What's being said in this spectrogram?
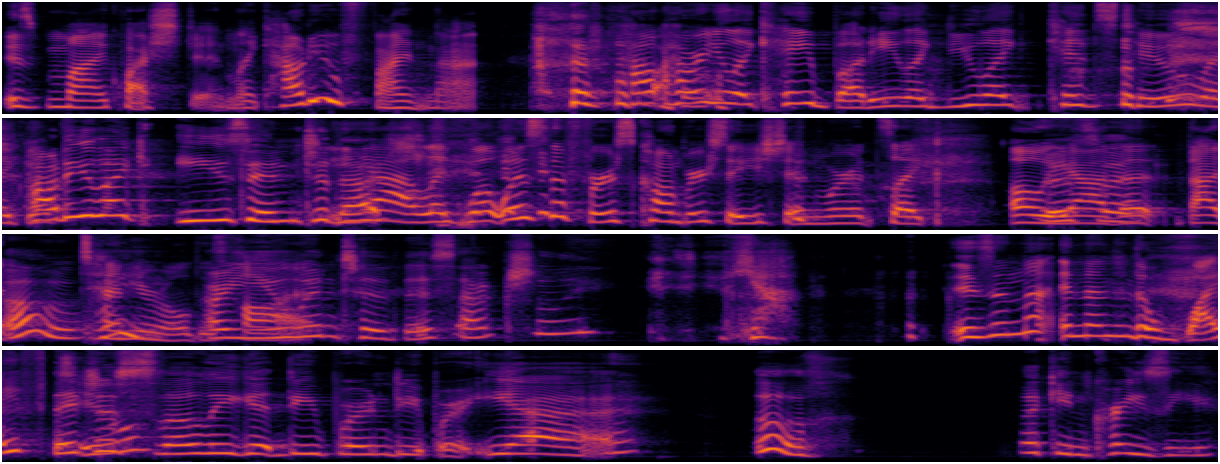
Is my question. Like, how do you find that? How how are you like, hey buddy, like do you like kids too? Like How do you like ease into that? Yeah, shit? like what was the first conversation where it's like, oh It's yeah, like, that that oh, ten year old is Are hot. you into this actually? yeah. Isn't that and then the wife They too? just slowly get deeper and deeper. Yeah. Ugh. Fucking crazy.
